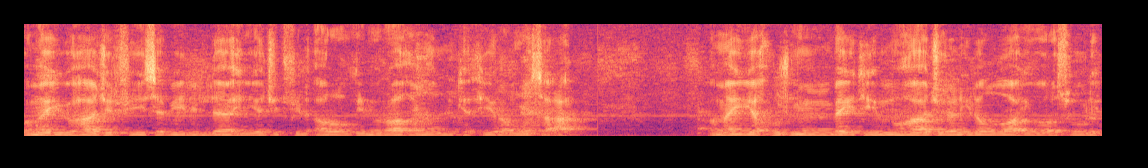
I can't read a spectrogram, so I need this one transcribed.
ومن يهاجر في سبيل الله يجد في الأرض مراغما كثيرا وسعة. ومن يخرج من بيته مهاجرا إلى الله ورسوله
